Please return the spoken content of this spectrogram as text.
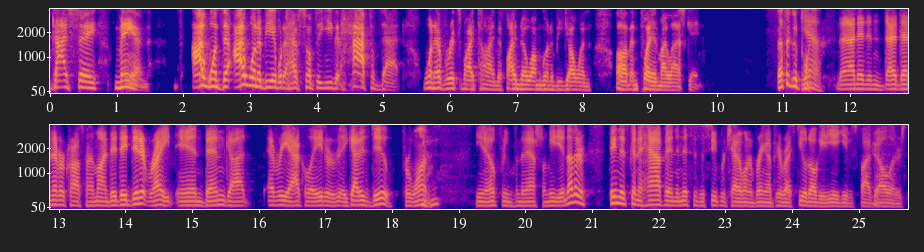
guys say, man, I want that. I want to be able to have something even half of that whenever it's my time if I know I'm going to be going um, and playing my last game. That's a good point. Yeah, that didn't that, that never crossed my mind. They they did it right, and Ben got every accolade or he got his due for once. Mm-hmm. You know, from from the national media. Another thing that's going to happen, and this is a super chat I want to bring up here by Steel Dog eighty eight gave us five dollars.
